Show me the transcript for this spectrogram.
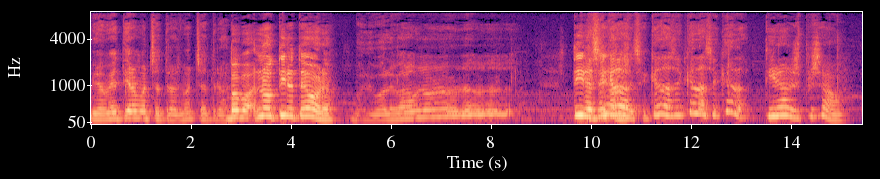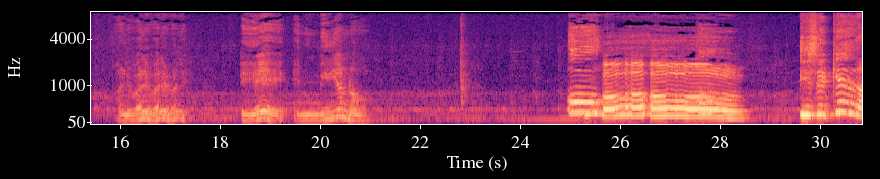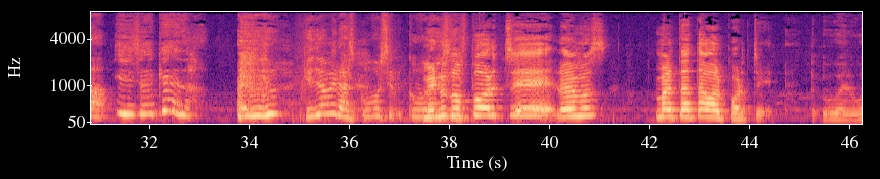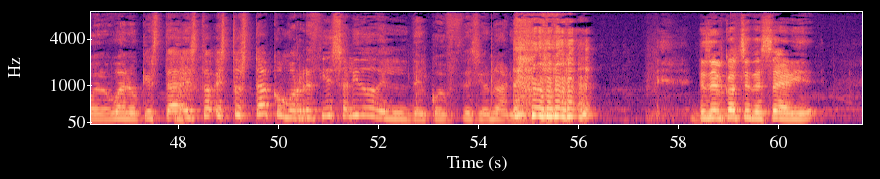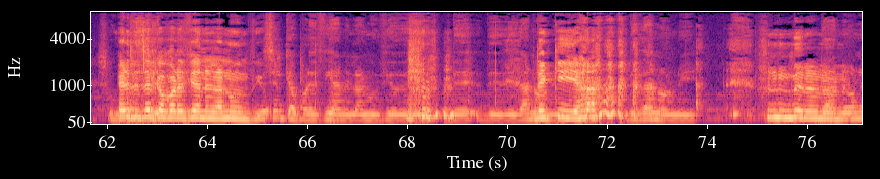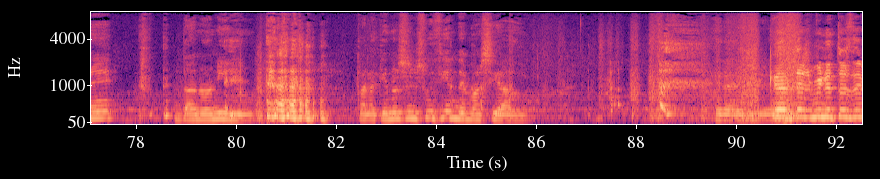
Mira, voy a tirar marcha atrás, marcha atrás. Papá, no tírate ahora. Vale, vale, vale. Tira, Se queda, se queda, se queda, se queda. Tirar es pesado. Vale, vale, vale, vale. Eh, en un vídeo no. Y se queda, y se queda. Que ya verás cómo se... Cómo Menudo porche. Lo hemos maltratado al porche. Bueno, bueno, bueno, que está, esto, esto está como recién salido del, del concesionario. Es el coche de serie. Es el que aparecía en el anuncio. Es el que aparecía en el anuncio de, de, de, de De Danone. Kia. Danone. Danone. Danoninho. Para que não se enxuviem demasiado. Esses minutos de...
